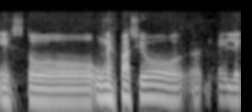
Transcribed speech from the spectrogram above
esto un espacio eh,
